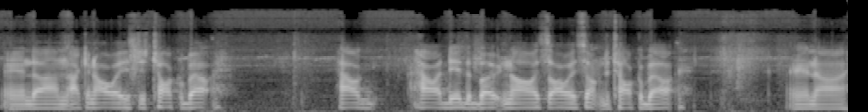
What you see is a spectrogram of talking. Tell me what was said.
and um, I can always just talk about how how I did the boat and all. It's always something to talk about. And uh,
